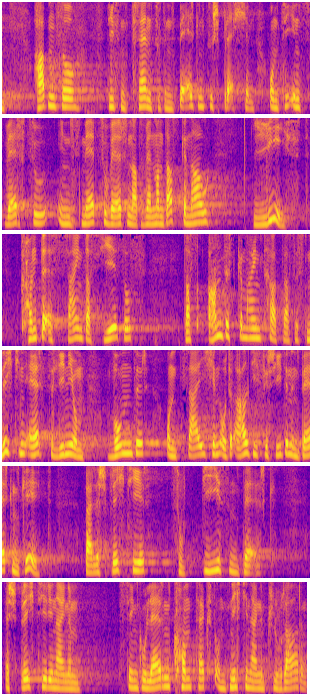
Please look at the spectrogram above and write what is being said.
haben so diesen Trend, zu den Bergen zu sprechen und sie ins, zu, ins Meer zu werfen. Aber wenn man das genau liest, könnte es sein, dass Jesus das anders gemeint hat, dass es nicht in erster Linie um Wunder und Zeichen oder all die verschiedenen Bergen geht, weil er spricht hier zu diesem Berg. Er spricht hier in einem singulären Kontext und nicht in einem pluralen.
